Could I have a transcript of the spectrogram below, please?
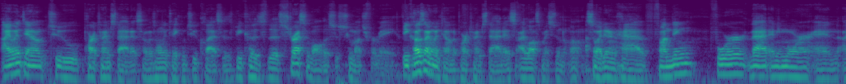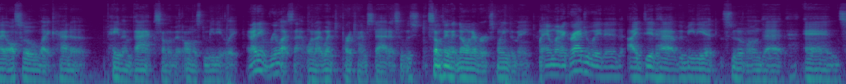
I went down to part time status. I was only taking two classes because the stress of all this was too much for me. Because I went down to part time status, I lost my student loan. So I didn't have funding for that anymore and I also like had to pay them back some of it almost immediately. And I didn't realize that when I went to part-time status. It was something that no one ever explained to me. And when I graduated, I did have immediate student loan debt and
